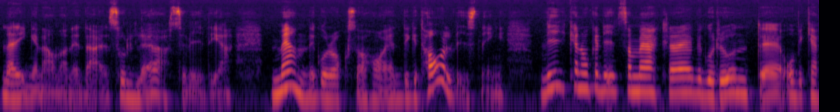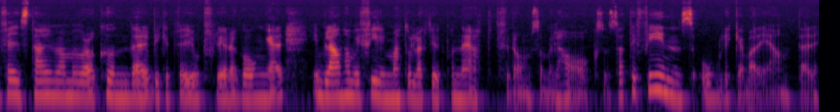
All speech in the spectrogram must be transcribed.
När ingen annan är där så löser vi det. Men det går också att ha en digital visning. Vi kan åka dit som mäklare, vi går runt eh, och vi kan facetima med våra kunder vilket vi har gjort flera gånger. Ibland har vi filmat och lagt ut på nätet för de som vill ha också. Så att det finns olika varianter.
